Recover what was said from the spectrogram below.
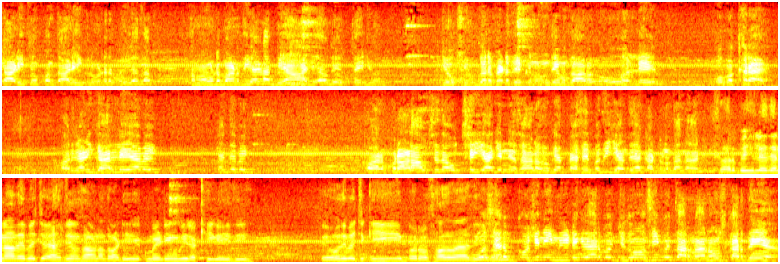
40 ਤੋਂ 45 ਕਰੋੜ ਰੁਪਈਆ ਦਾ ਅਮਾਉਂਟ ਬਣਦੀ ਆ ਜਿਹੜਾ ਵਿਆਜ ਆ ਉਹਦੇ ਉੱਤੇ ਜੋ ਜੋ ਸ਼ੂਗਰ ਫਿਟ ਦੇ ਕਾਨੂੰਨ ਦੇ ਮੁਤਾਬਕ ਉਹ ਹੱਲੇ ਉਹ ਵੱਖਰਾ ਹੈ। ਪਰ ਜਾਨੀ ਗੱਲ ਇਹ ਆ ਵੀ ਕਹਿੰਦੇ ਵੀ ਪਰ ਪਰਾਲਾ ਉੱਥੇ ਦਾ ਉੱਥੇ ਹੀ ਆ ਜਿੰਨੇ ਸਾਲ ਹੋ ਗਿਆ ਪੈਸੇ ਵਧੀ ਜਾਂਦੇ ਆ ਘਟਣ ਦਾ ਨਾਂ ਨਹੀਂ ਸਰ ਪਿਛਲੇ ਦਿਨਾਂ ਦੇ ਵਿੱਚ ਐਸਡੀਐਮ ਸਾਹਿਬ ਨਾਲ ਤੁਹਾਡੀ ਇੱਕ ਮੀਟਿੰਗ ਵੀ ਰੱਖੀ ਗਈ ਸੀ ਤੇ ਉਹਦੇ ਵਿੱਚ ਕੀ ਭਰੋਸਾ ਦਵਾਇਆ ਸੀ ਉਹ ਸਿਰਫ ਕੁਝ ਨਹੀਂ ਮੀਟਿੰਗ ਯਾਰ ਜਦੋਂ ਅਸੀਂ ਕੋਈ ਧਰਨਾ ਅਨਾਉਂਸ ਕਰਦੇ ਆ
